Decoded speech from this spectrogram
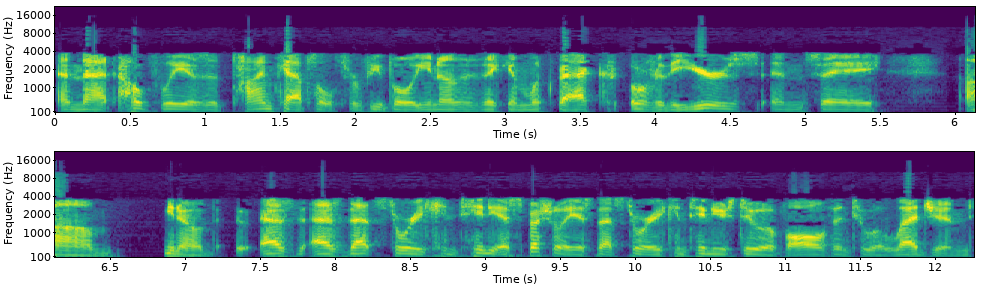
and that hopefully is a time capsule for people. You know, that they can look back over the years and say, um, you know, as as that story continue, especially as that story continues to evolve into a legend,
